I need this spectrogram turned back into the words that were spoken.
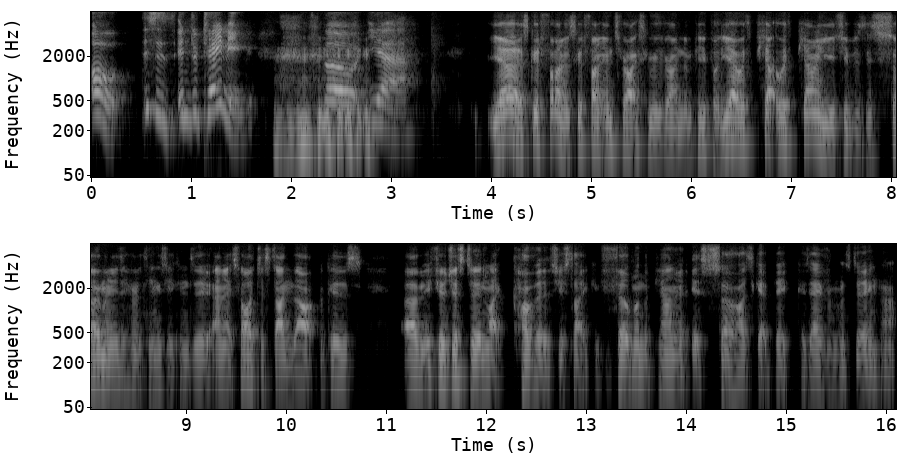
oh, this is entertaining. So yeah. yeah, it's good fun. It's good fun interacting with random people. Yeah, with with piano YouTubers, there's so many different things you can do, and it's hard to stand out because um, if you're just doing like covers, just like film on the piano, it's so hard to get big because everyone's doing that.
